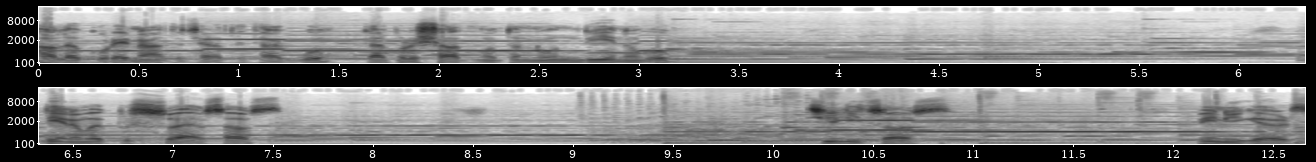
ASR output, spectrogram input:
ভালো করে নাড়াতে ছাড়াতে থাকব, তারপরে স্বাদ মতো নুন দিয়ে নেব। দিয়ে নেব একটু soya sauce chilli sauce vinegars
